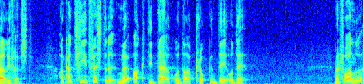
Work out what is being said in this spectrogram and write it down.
Herlig frelst. Han kan tidfeste det nøyaktig der og da, klokken det og det. Men for andre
